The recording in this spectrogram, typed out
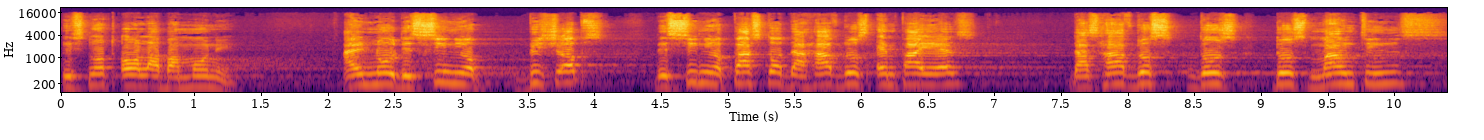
it's not all about money. I know the senior bishops, the senior pastors that have those empires, that have those those those mountains,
